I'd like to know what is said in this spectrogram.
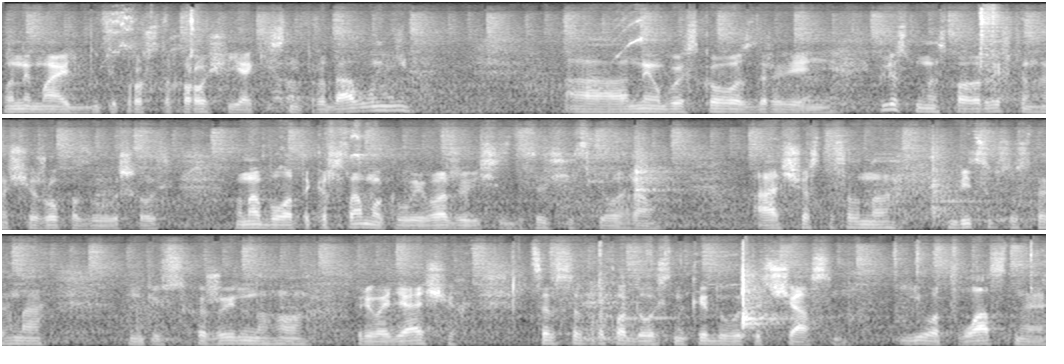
вони мають бути просто хороші, якісні, продавлені, а не обов'язково здоровенні. Плюс мене з пауерліфтингу ще жопа залишилась. Вона була така ж сама, коли важив 66 кг. А що стосовно біцепсу стегна, напівсухожильного, приводящих, це все приходилось накидувати з часом. І от, власне,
